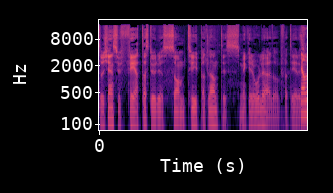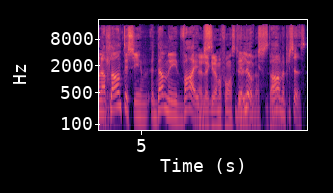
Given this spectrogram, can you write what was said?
Då känns ju feta studios som typ Atlantis mycket roligare då. För att det är Ja liksom, men Atlantis, är ju- den är ju vibes. Eller grammofonstudion. eller Deluxe. där. Ja men precis.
